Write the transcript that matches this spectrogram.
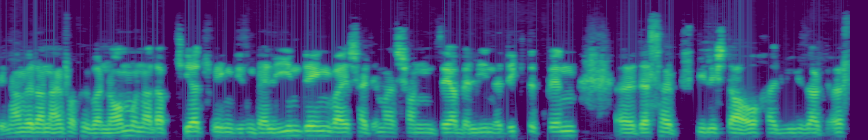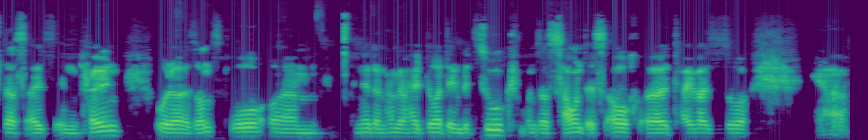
Den haben wir dann einfach übernommen und adaptiert wegen diesem Berlin-Ding, weil ich halt immer schon sehr Berlin-addicted bin. Äh, deshalb spiele ich da auch halt, wie gesagt, öfters als in Köln oder sonst wo. Ähm, ne, dann haben wir halt dort den Bezug. Unser Sound ist auch äh, teilweise so, ja,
